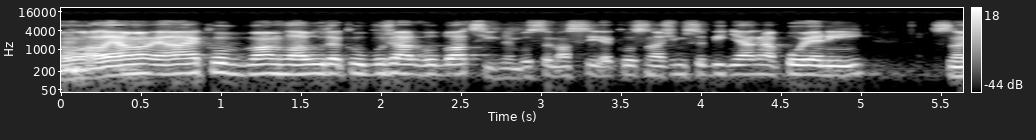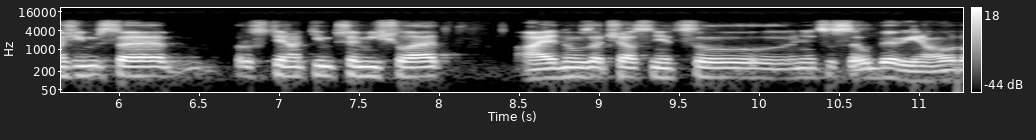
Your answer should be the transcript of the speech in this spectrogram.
no, ale já, mám, já jako mám hlavu takovou pořád v oblacích, nebo jsem asi jako snažím se být nějak napojený, snažím se prostě nad tím přemýšlet a jednou za čas něco, něco se objeví. No.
